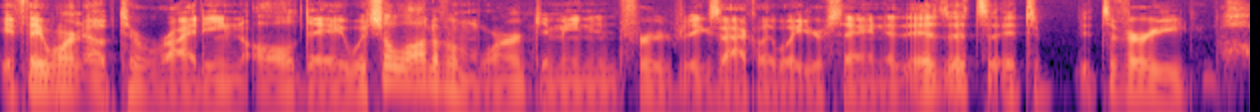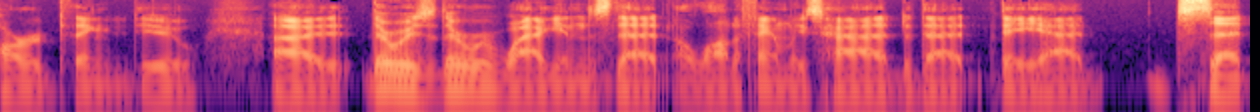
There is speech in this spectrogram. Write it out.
if they weren't up to riding all day, which a lot of them weren't, I mean, for exactly what you're saying, it, it's it's it's a, it's a very hard thing to do. Uh, there was there were wagons that a lot of families had that they had set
